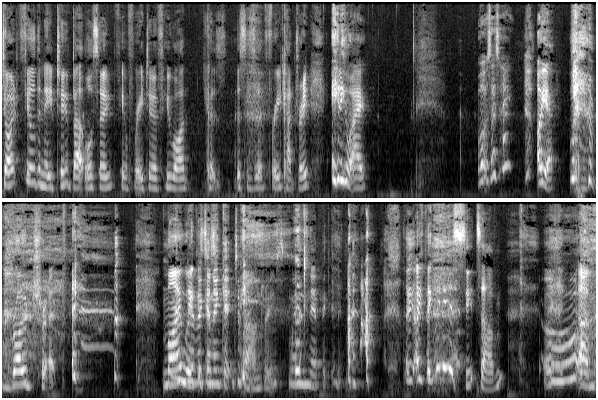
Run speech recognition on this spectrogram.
don't feel the need to, but also feel free to if you want because this is a free country. Anyway, what was I saying? Oh yeah, road trip. My We're never going to just- get to boundaries. We're never going to. I I think we need to set some. Um,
